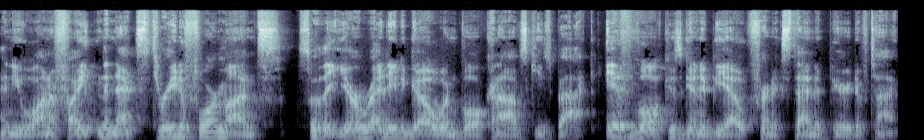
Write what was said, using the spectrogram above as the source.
and you want to fight in the next three to four months so that you're ready to go when Volkanovski's back, if Volk is going to be out for an extended period of time.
